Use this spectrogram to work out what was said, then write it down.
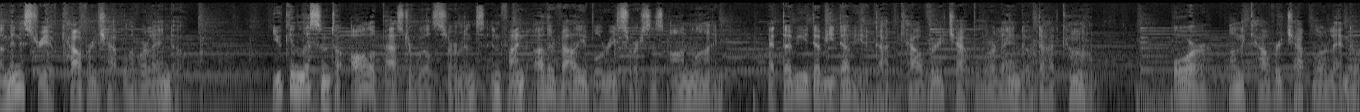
a ministry of Calvary Chapel of Orlando. You can listen to all of Pastor Will's sermons and find other valuable resources online at www.calvarychapelorlando.com or on the Calvary Chapel Orlando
